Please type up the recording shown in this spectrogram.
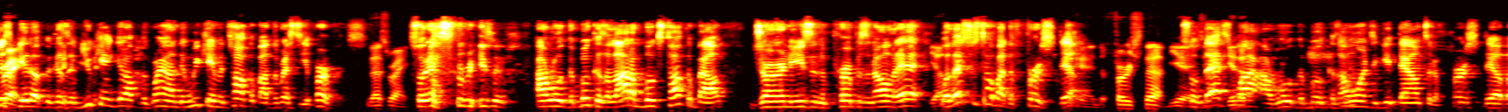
Just right. get up because if you can't get off the ground, then we can't even talk about the rest of your purpose. That's right. So that's the reason I wrote the book because a lot of books talk about journeys and the purpose and all of that. Yep. Well, let's just talk about the first step. the first step, yeah. So that's why up. I wrote the book because mm-hmm. I wanted to get down to the first step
